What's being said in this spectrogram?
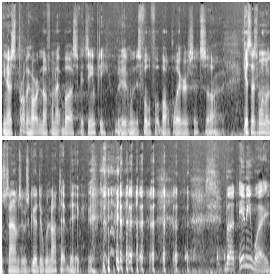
you know it's probably hard enough on that bus if it's empty, but it, when it's full of football players, it's. Uh, I guess that's one of those times it was good that we're not that big. But anyway,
